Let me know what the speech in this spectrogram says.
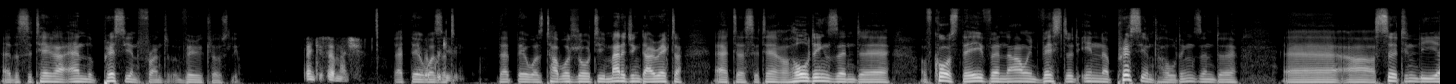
the Sithega and the Prescient front very closely. Thank you so much. That there was a, that there was Thabo Dloti, managing director at uh, Sithega Holdings, and uh, of course they've uh, now invested in uh, Prescient Holdings and uh, uh, are certainly.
